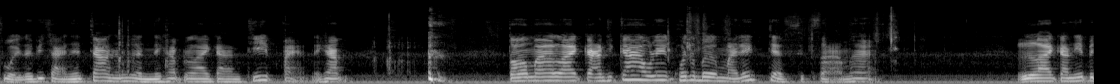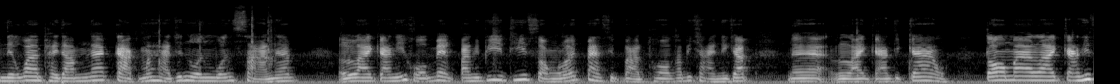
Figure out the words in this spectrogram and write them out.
สวยๆเลยพี่ชายเนื้อเจ้าน้ำเงินนะครับ รายการที่ 8 นะครับ ต่อมารายการที่ 9 เลขโค้ดเบอร์หมายเลข 73 ฮะ รายการนี้เป็นเนื้อว่านไผ่ดำหน้ากากมหาชนวนม้วนสารนะครับ รายการนี้ขอแบ่งปันพี่ที่ 280 บาทพอครับพี่ชายนี่ครับนะฮะรายการที่ 9 ต่อมารายการที่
